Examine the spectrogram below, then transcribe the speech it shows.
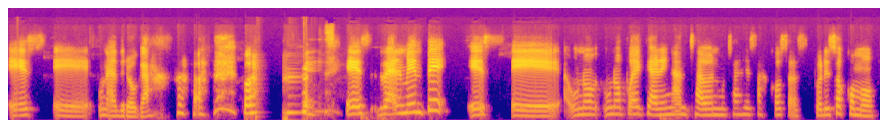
es eh, una droga. es realmente es eh, uno, uno, puede quedar enganchado en muchas de esas cosas. Por eso como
